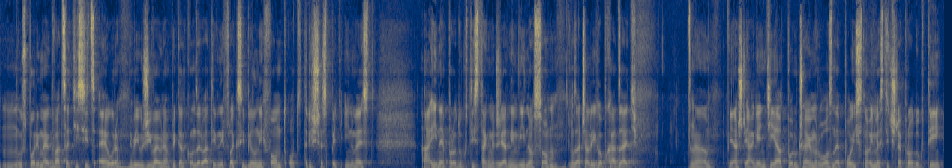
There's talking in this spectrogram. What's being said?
Mm, úspory majú 20 tisíc eur, využívajú napríklad konzervatívny flexibilný fond od 365 Invest a iné produkty s takmer žiadnym výnosom. Začali ich obchádzať finanční agenti a odporúčajú im rôzne poistno-investičné produkty,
